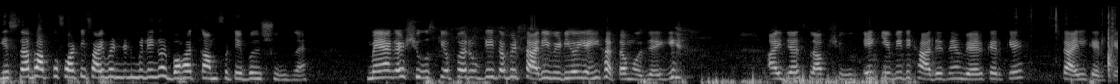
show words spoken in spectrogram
ये सब आपको फोर्टी फाइव हंड्रेड मिलेंगे और बहुत कंफर्टेबल शूज़ हैं। मैं अगर शूज़ के ऊपर रुक गई तो फिर सारी वीडियो यहीं ख़त्म हो जाएगी। आई जस्ट लव शूज़ एक ये भी दिखा देते हैं वेयर करके स्टाइल करके।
